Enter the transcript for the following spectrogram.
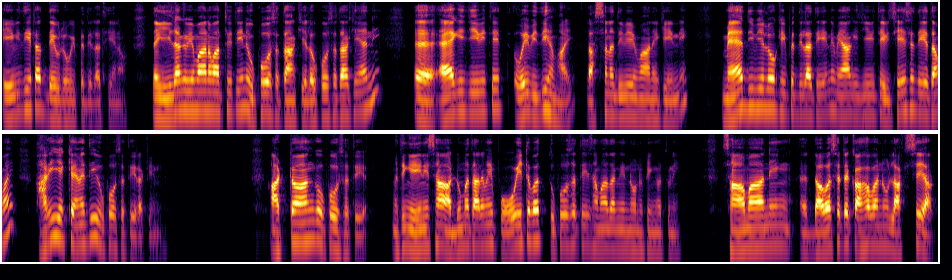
ඒ විදිහටත් දෙව්ලොව ඉපදිලා තියෙනවා. දැන් ඊළඟ විමානවත්වයේ තියෙන උපෝසතා කියලා. උපෝසතා කියන්නේ ඈගේ ජීවිතෙත් ওই විදිහමයි. ලස්සන දිව්‍ය විමානයක ඉන්නේ. මෑ දිව්‍ය ලෝකෙ ඉපදිලා තියෙන්නේ මෙයාගේ ජීවිතේ විශේෂ දේ තමයි හරිය කැමැති උපෝසතේ රකින්න. අට්ඨාංග උපෝසතය. ඉතින් ඒ නිසා අඩුම තරමේ පෝයටවත් උපෝසතේ සමාදන් වෙන්න ඕන පින්වතුනි. සාමාන්‍යයෙන් දවසට කහවණු ලක්ෂයක්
